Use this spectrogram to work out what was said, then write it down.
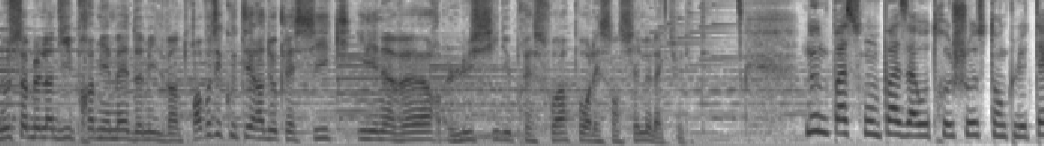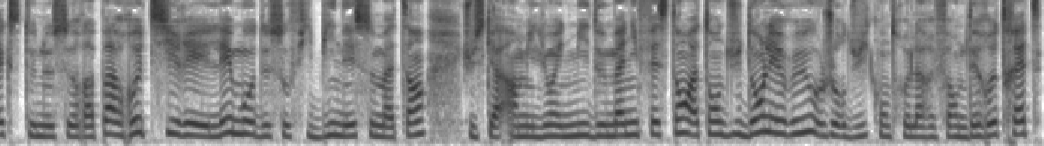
Nous sommes le lundi 1er mai 2023. Vous écoutez Radio Classique, il est 9h, Lucie Dupressoir pour l'essentiel de l'actualité. Nous ne passerons pas à autre chose tant que le texte ne sera pas retiré. Les mots de Sophie Binet ce matin. Jusqu'à un million et demi de manifestants attendus dans les rues aujourd'hui contre la réforme des retraites.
